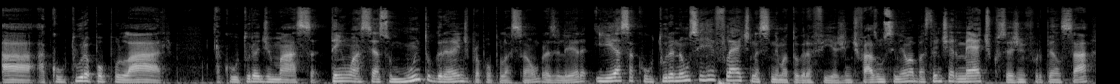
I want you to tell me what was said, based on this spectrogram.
a, a cultura popular, a cultura de massa tem um acesso muito grande para a população brasileira e essa cultura não se reflete na cinematografia. A gente faz um cinema bastante hermético, se a gente for pensar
